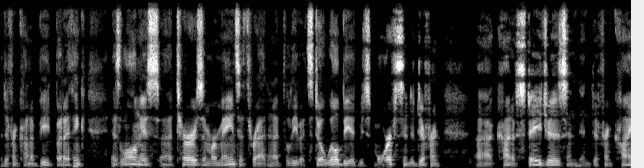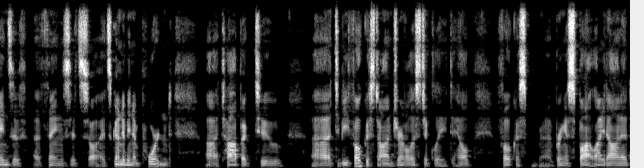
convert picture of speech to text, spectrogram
a, different kind of beat? But I think as long as uh, terrorism remains a threat, and I believe it still will be, it just morphs into different uh, kind of stages and, and different kinds of, of things. It's uh, it's going to be an important uh, topic to uh, to be focused on journalistically to help focus, uh, bring a spotlight on it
